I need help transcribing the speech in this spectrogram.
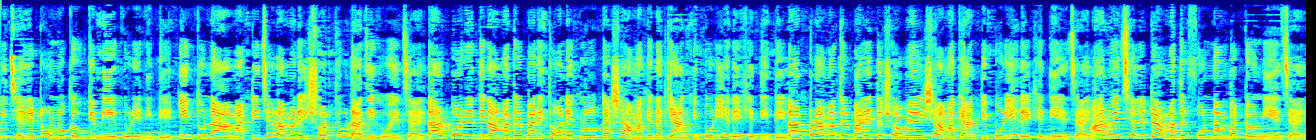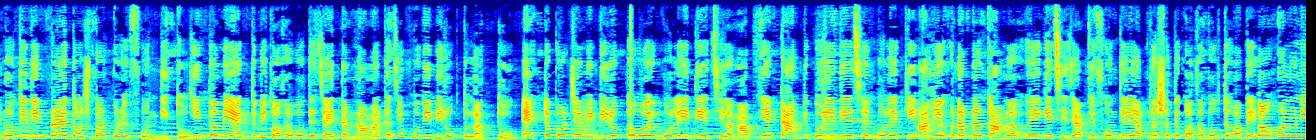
ওই ছেলেটা অন্য কাউকে বিয়ে করে নিবে। কিন্তু না, আমার টিচার আমার এই শর্তেও রাজি হয়ে যায়। তারপরের দিন আমাদের বাড়িতে অনেক লোক আসে, আমাকে নাকি আংটি পরিয়ে রেখে দিবে। তারপর আমাদের বাড়িতে সবাই এসে আমাকে আংটি পরিয়ে রেখে দিয়ে যায়। আর ওই ছেলেটা আমাদের ফোন নাম্বারটাও নিয়ে যায়। প্রতিদিন প্রায় দশ বার করে ফোন দিত কিন্তু আমি একদমই কথা বলতে চাইতাম না। আমার কাছে খুবই বিরক্ত লাগতো। একটা পর্যায়ে আমি বিরক্ত হয়ে বলেই দিয়েছিলাম, আপনি একটা আংটি পরিয়ে দিয়েছেন বলে কি আমি এখন আপনার কামলা হয়ে গেছি যে আপনি ফোন দিলে আপনার সাথে কথা বলতে হবে? তখন উনি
